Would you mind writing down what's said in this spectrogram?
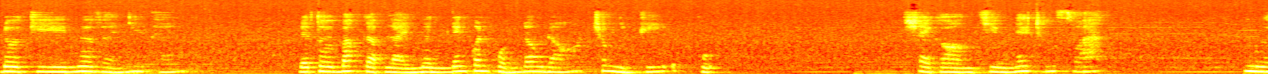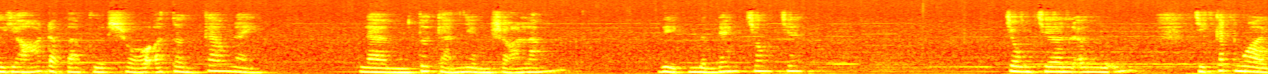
đôi khi mưa về như thế. Để tôi bắt gặp lại mình đang quanh quẩn đâu đó trong những ký ức cũ. Sài gòn chiều nay trắng xóa. Mưa gió đập vào cửa sổ ở tầng cao này, làm tôi cảm nhận rõ lắm việc mình đang trông trên. Trông trên ở ngưỡng, chỉ cách ngoài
